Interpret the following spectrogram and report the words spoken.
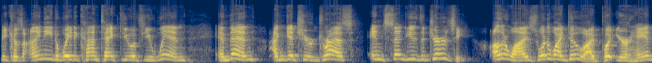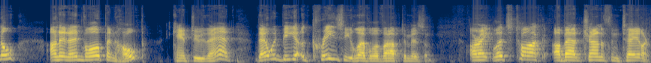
because I need a way to contact you if you win, and then I can get your address and send you the jersey. Otherwise, what do I do? I put your handle on an envelope and hope? Can't do that. That would be a crazy level of optimism. All right, let's talk about Jonathan Taylor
